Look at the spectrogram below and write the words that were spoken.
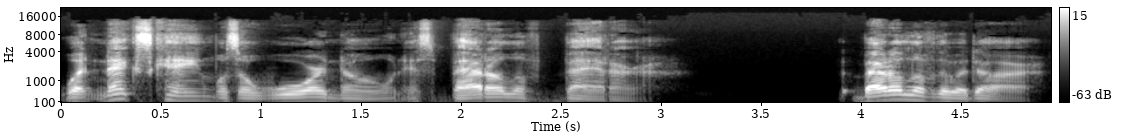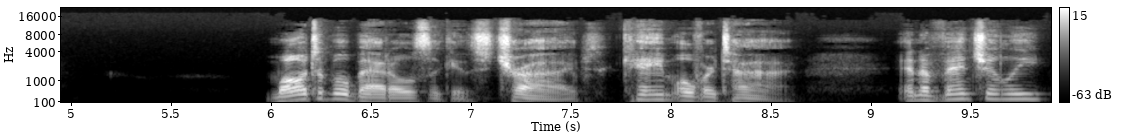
What next came was a war known as Battle of Badr. The Battle of the Badr Multiple battles against tribes came over time, and eventually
